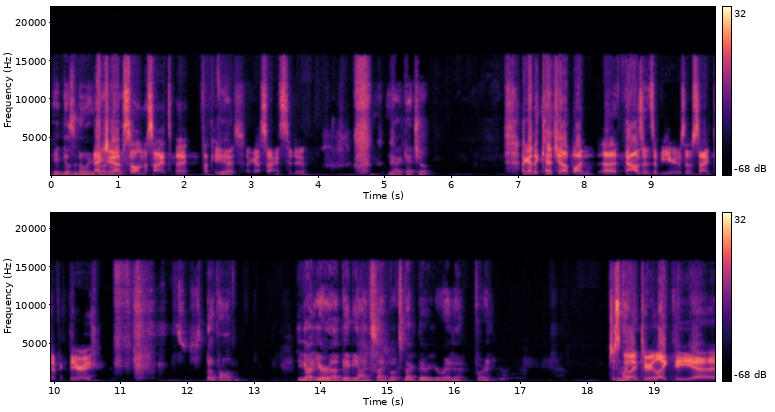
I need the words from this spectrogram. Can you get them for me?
He doesn't know what you're Actually, talking I'm about. still in the science bay. Fuck you Yeah. guys. I got science to do. Yeah, I catch up. I got to catch up on uh, thousands of years of scientific theory. No problem. You got your uh, baby Einstein books back there. You're ready to party. Just And, like- going through like the uh,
